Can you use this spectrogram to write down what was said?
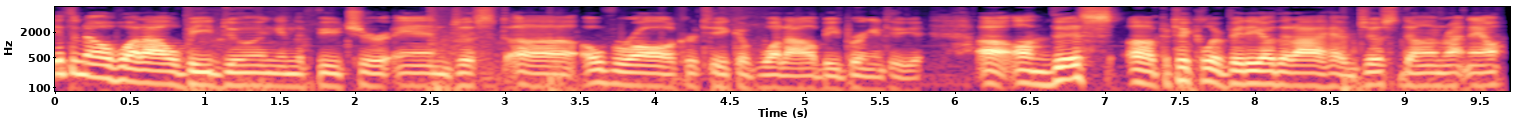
get to know what I'll be doing in the future, and just uh, overall critique of what I'll be bringing to you. Uh, on this uh, particular video that I have just done right now,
